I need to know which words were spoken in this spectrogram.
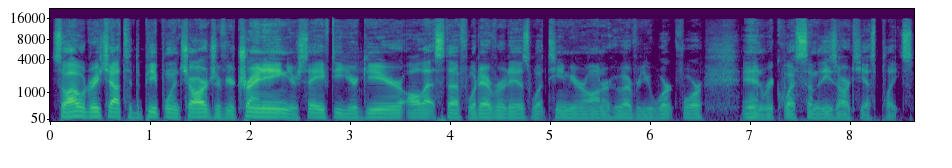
So I would reach out to the people in charge of your training, your safety, your gear, all that stuff, whatever it is, what team you're on or whoever you work for, and request some of these RTS plates.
